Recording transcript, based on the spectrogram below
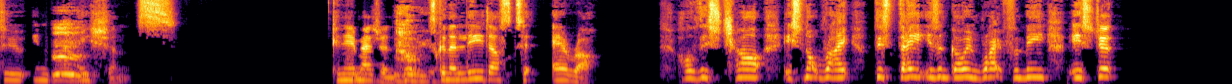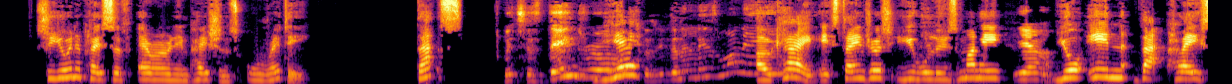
to impatience. Mm. Can you imagine? Oh, yeah. It's going to lead us to error. Oh, this chart, it's not right. This date isn't going right for me. It's just. So you're in a place of error and impatience already. That's. Which is dangerous. Yeah. Because you're going to lose money. Okay. It's dangerous. You will lose money. Yeah. You're in that place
